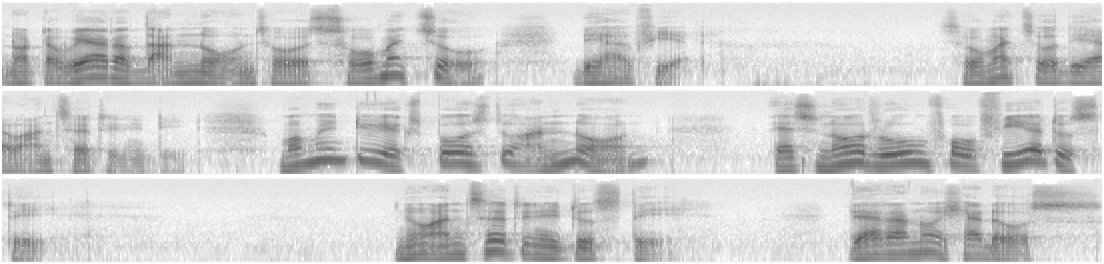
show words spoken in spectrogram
not aware of the unknown, so, so much so, they have fear. So much so they have uncertainty. Moment you expose to unknown, there's no room for fear to stay. No uncertainty to stay. There are no shadows.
